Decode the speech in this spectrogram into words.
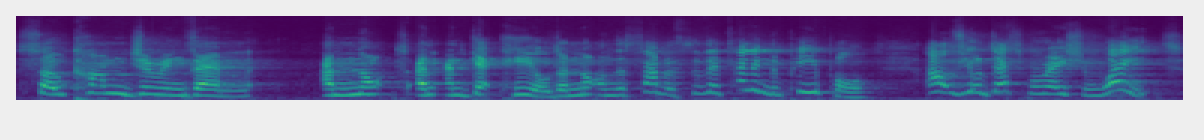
so come during them and, not, and, and get healed and not on the Sabbath. So they're telling the people, out of your desperation, wait.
